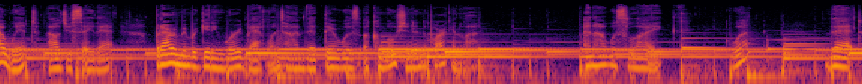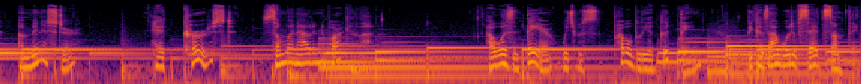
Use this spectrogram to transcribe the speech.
I went, I'll just say that. But I remember getting word back one time that there was a commotion in the parking lot. And I was like, what? That a minister had cursed someone out in the parking lot. I wasn't there, which was probably a good thing because I would have said something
